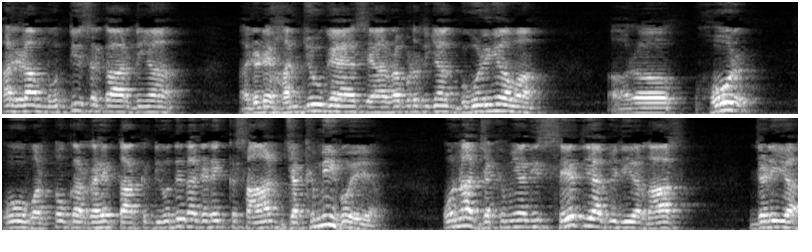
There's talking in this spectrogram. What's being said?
ਆ ਜਿਹੜਾ ਮੋਦੀ ਸਰਕਾਰ ਦੀਆਂ ਜਿਹੜੇ ਹੰਝੂ ਗੈਸ ਆ, ਰਬੜ ਦੀਆਂ ਗੋਲੀਆਂ ਵਾ, ਔਰ ਹੋਰ ਉਹ ਵਰਤੋਂ ਕਰ ਰਹੇ ਤਾਕਤ ਦੀ, ਉਹਦੇ ਨਾਲ ਜਿਹੜੇ ਕਿਸਾਨ ਜ਼ਖਮੀ ਹੋਏ ਆ, ਉਹਨਾਂ ਜ਼ਖਮੀਆਂ ਦੀ ਸਿਹਤਯਾਬੀ ਦੀ ਅਰਦਾਸ ਜਿਹੜੀ ਆ,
